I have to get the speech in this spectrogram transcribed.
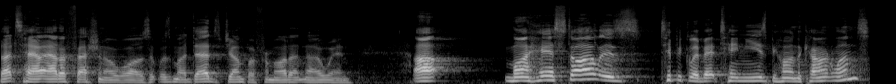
That's how out of fashion I was. It was my dad's jumper from I don't know when. Uh, my hairstyle is typically about 10 years behind the current ones.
